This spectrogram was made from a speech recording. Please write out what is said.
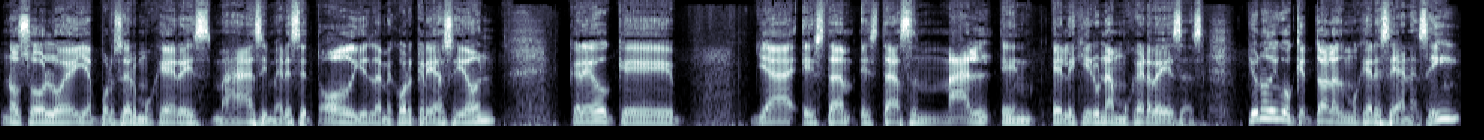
no solo ella por ser mujer es más y merece todo y es la mejor creación. Creo que ya está, estás mal en elegir una mujer de esas. Yo no digo que todas las mujeres sean así.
